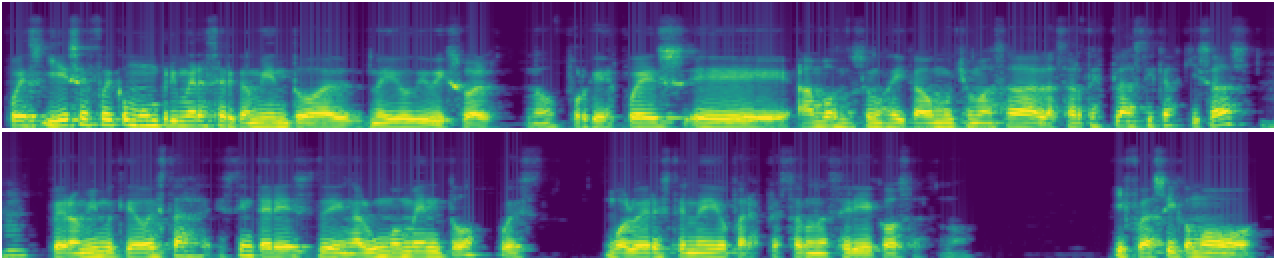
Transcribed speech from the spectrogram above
Pues, y ese fue como un primer acercamiento al medio audiovisual, ¿no? Porque después eh, ambos nos hemos dedicado mucho más a las artes plásticas, quizás, pero a mí me quedó esta, este interés de en algún momento, pues, volver a este medio para expresar una serie de cosas, ¿no? Y fue así como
